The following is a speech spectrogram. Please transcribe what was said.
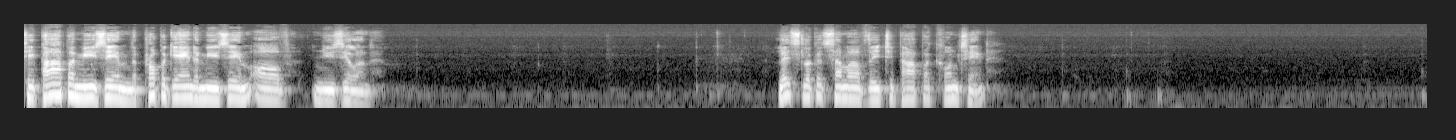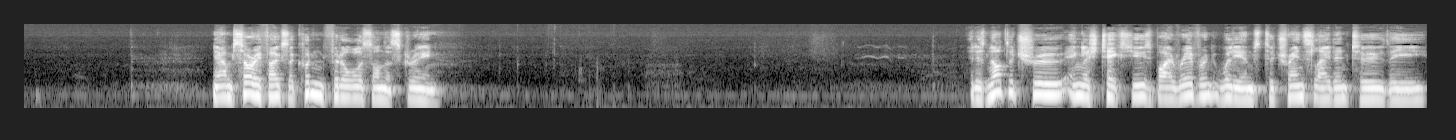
Te Papa Museum, the Propaganda Museum of New Zealand. Let's look at some of the Te Papa content. Now, I'm sorry, folks, I couldn't fit all this on the screen. It is not the true English text used by Reverend Williams to translate into the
